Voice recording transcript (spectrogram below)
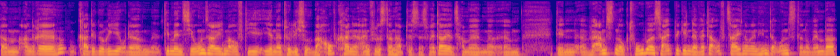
Ähm, andere Kategorie oder Dimension, sage ich mal, auf die ihr natürlich so überhaupt keinen Einfluss dann habt, ist das Wetter. Jetzt haben wir ähm, den wärmsten Oktober seit Beginn der Wetteraufzeichnungen hinter uns. Der November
